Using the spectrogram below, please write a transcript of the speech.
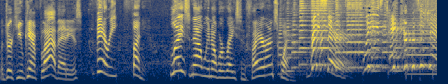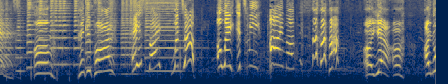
a turkey you can't fly, that is. Very funny. Least now we know we're racing fair and square. Racers, please take your positions. Um, Pinkie Pie? Hey, Spike, what's up? Oh, wait, it's me. I'm up. Uh, yeah, uh, I know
